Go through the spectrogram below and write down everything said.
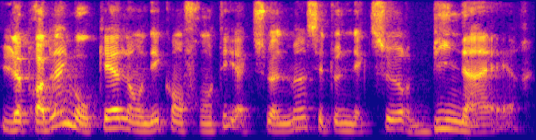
Le problème auquel on est confronté actuellement, c'est une lecture binaire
